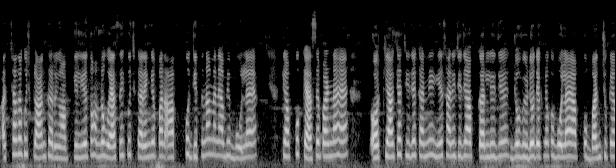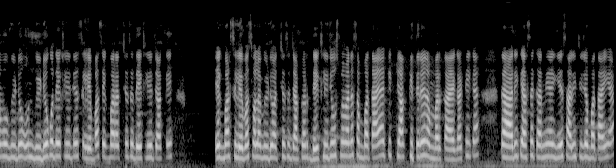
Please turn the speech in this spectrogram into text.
अच्छा सा कुछ प्लान कर रही हूँ आपके लिए तो हम लोग वैसे ही कुछ करेंगे, पर आपको जितना मैंने अभी बोला है कि आपको कैसे पढ़ना है और क्या क्या चीज़ें करनी है, ये सारी चीज़ें आप कर लीजिए। जो वीडियो देखने को बोला है, आपको बन चुके हैं वो वीडियो, उन वीडियो को देख लीजिए, सिलेबस एक बार अच्छे से देख लीजिए जाके, एक बार सिलेबस वाला वीडियो अच्छे से जाकर देख लीजिए। उसमें मैंने सब बताया कि क्या, कितने नंबर का आएगा, ठीक है? तैयारी कैसे करनी है, ये सारी चीज़ें बताई है।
